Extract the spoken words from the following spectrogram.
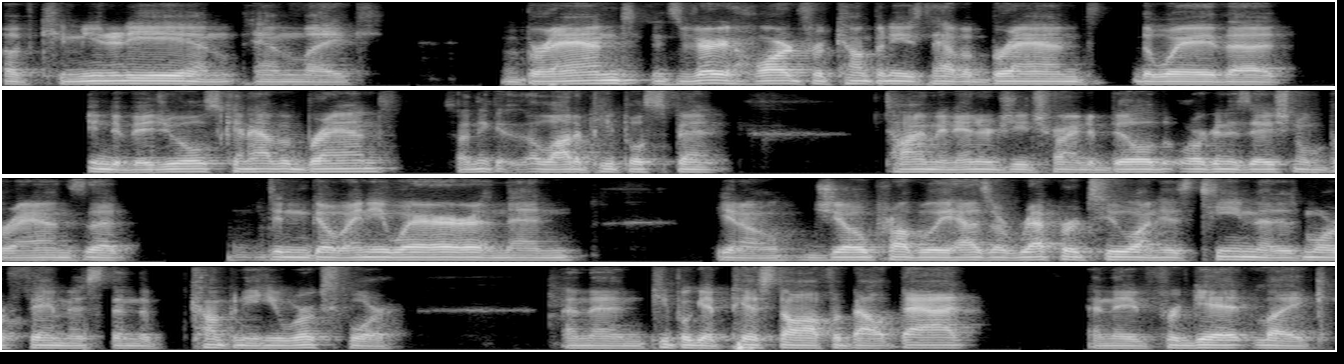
of community and and like brand. It's very hard for companies to have a brand the way that individuals can have a brand. So i think a lot of people spent time and energy trying to build organizational brands that didn't go anywhere. And then you know joe probably has a rep or two on his team that is more famous than the company he works for. And then people get pissed off about that and they forget like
